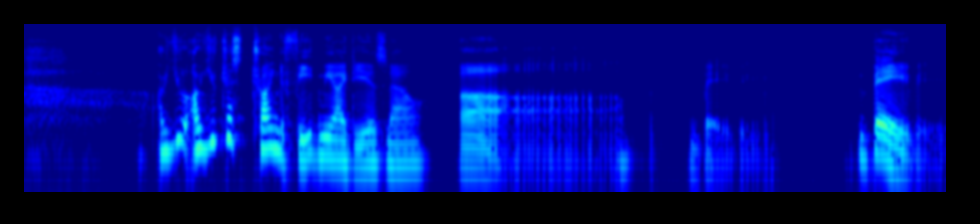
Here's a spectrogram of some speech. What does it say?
Are you are you just trying to feed me ideas now? Ah, baby. Baby.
